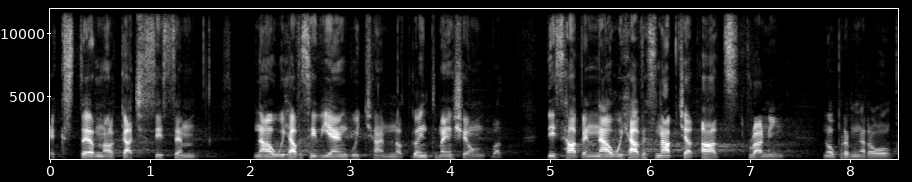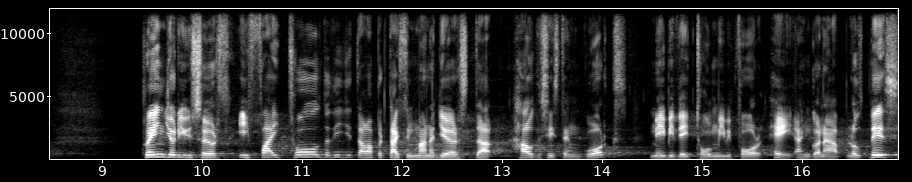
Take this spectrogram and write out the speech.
external cache system. Now we have a CDN, which I'm not going to mention, but this happened. Now we have Snapchat ads running, no problem at all. Train your users. If I told the digital advertising managers that how the system works, maybe they told me before, hey, I'm going to upload this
